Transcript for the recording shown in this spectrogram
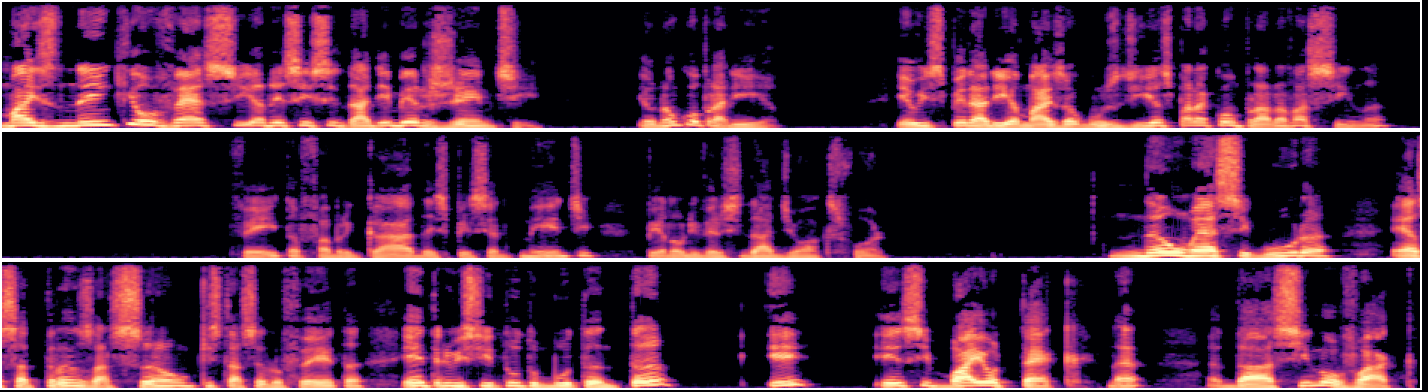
mas nem que houvesse a necessidade emergente. Eu não compraria. Eu esperaria mais alguns dias para comprar a vacina feita, fabricada especialmente pela Universidade de Oxford. Não é segura essa transação que está sendo feita entre o Instituto Butantan e esse biotech né, da Sinovac,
